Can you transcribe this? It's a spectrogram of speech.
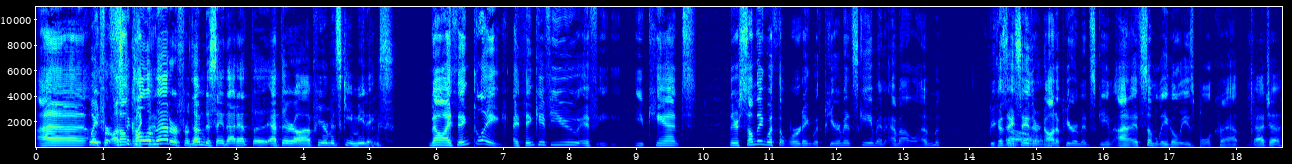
Uh, Wait, for us to call like them that, or for them to say that at the at their uh, pyramid scheme meetings? No, I think like I think if you if you can't, there's something with the wording with pyramid scheme and MLM because they say they're Oh. not a pyramid scheme. Uh, it's some legalese bull crap. Gotcha.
